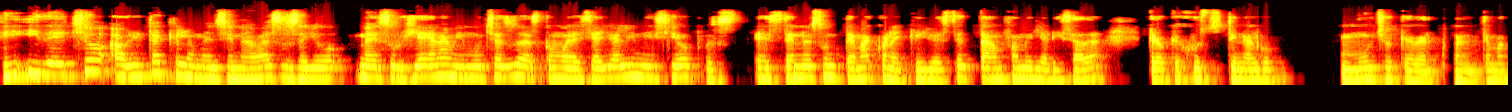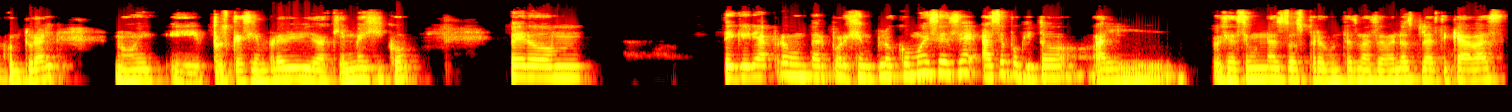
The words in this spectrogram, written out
Sí, y de hecho, ahorita que lo mencionabas, o sea, yo me surgían a mí muchas dudas. Como decía yo al inicio, pues este no es un tema con el que yo esté tan familiarizada. Creo que justo tiene algo mucho que ver con el tema cultural, ¿no? Y, y pues que siempre he vivido aquí en México. Pero mm, te quería preguntar, por ejemplo, ¿cómo es ese? Hace poquito, al, pues hace unas dos preguntas más o menos, platicabas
